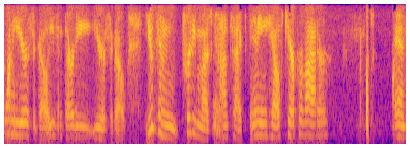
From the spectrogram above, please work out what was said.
20 years ago, even 30 years ago. You can pretty much contact any healthcare provider and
